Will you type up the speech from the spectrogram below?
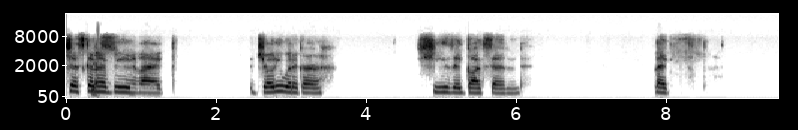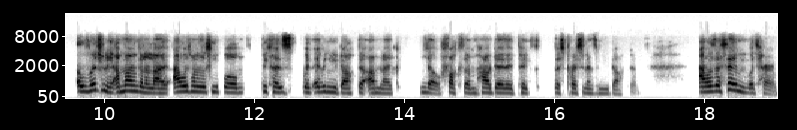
Just gonna Yes. be like Jodie Whittaker. She's a godsend. Like originally, I'm not even gonna lie. I was one of those people because with every new doctor, I'm like, no, fuck them. How dare they pick this person as a new doctor? I was the same with her.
